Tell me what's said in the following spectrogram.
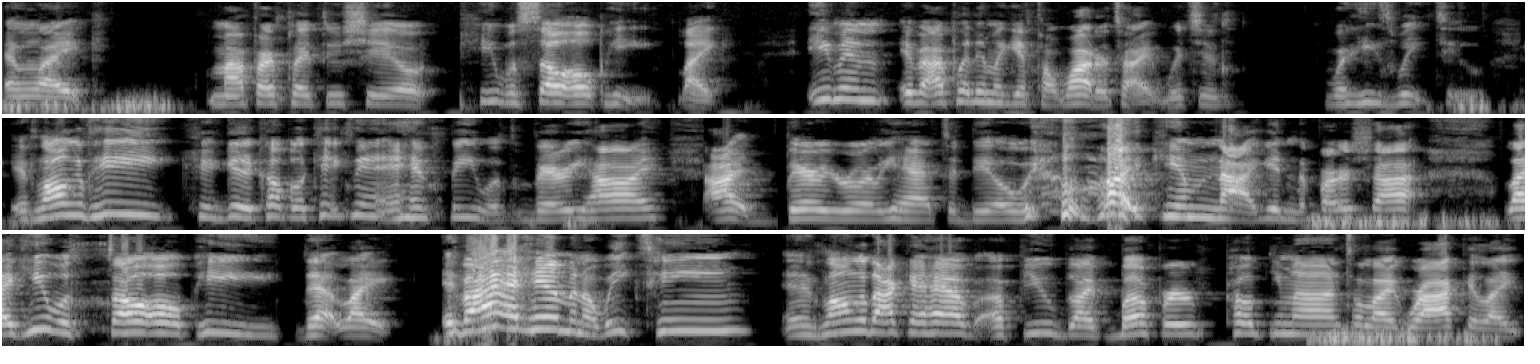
And like my first playthrough shield he was so op like even if I put him against a water type, which is what he's weak to, as long as he could get a couple of kicks in and his speed was very high, I very rarely had to deal with like him not getting the first shot. Like he was so OP that like if I had him in a weak team, and as long as I could have a few like buffer Pokemon to like where I could like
